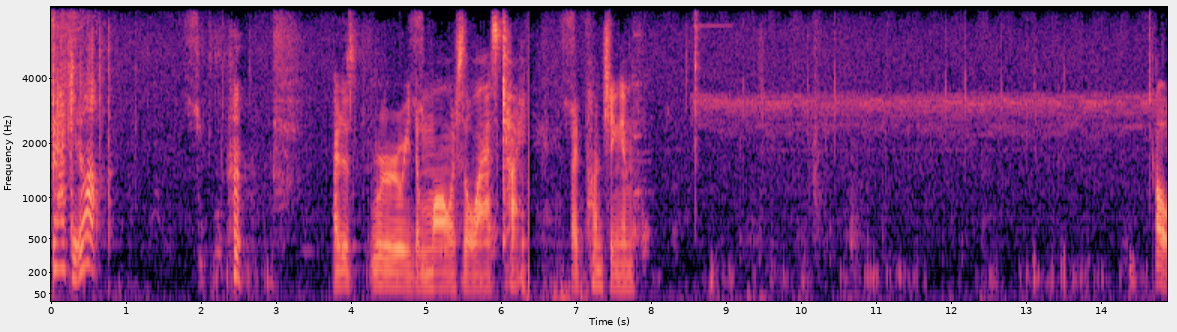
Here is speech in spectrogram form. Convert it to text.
back it up. I just literally demolished the last guy by punching him. Oh,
